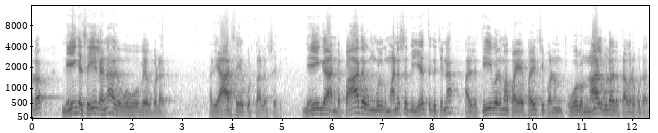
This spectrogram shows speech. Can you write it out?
கூட நீங்கள் செய்யலைன்னா அது உ- உபயோகப்படாது. அது யார் செய்ய கொடுத்தாலும் சரி. நீங்கள் அந்த பாதை உங்களுக்கு மனசுக்கு ஏற்றுக்குச்சுன்னா அதில் தீவிரமாக பய பயிற்சி பண்ணணும். ஒரு நாள் கூட அதை தவறக்கூடாது.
